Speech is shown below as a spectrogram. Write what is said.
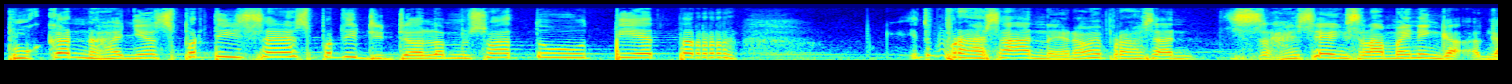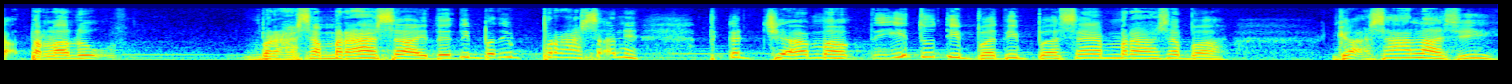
bukan hanya seperti saya, seperti di dalam suatu teater itu perasaan ya namanya perasaan. Saya yang selama ini nggak nggak terlalu merasa merasa itu tiba-tiba perasaannya kejam. Itu tiba-tiba saya merasa bahwa nggak salah sih.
